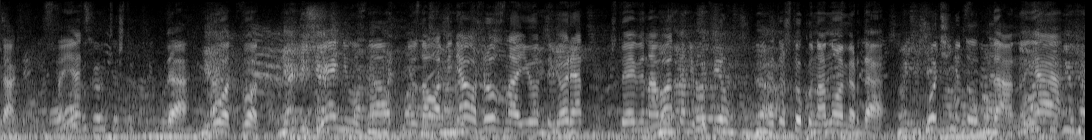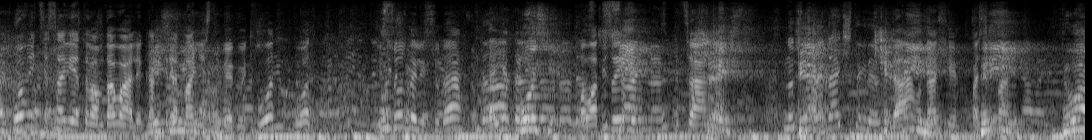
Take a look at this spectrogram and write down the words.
Так, стоять. Да, вот, вот. Я не узнал, не узнал, а меня уже узнают и говорят, что я виноват и не купил эту штуку на номер, да. Очень удобно. Да, но я, помните, советы вам давали, как триатлонисты бегают? Вот, вот. И создали сюда, доехали. Молодцы, специально. Ну что, удачи тогда. Да, удачи, спасибо. Два.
